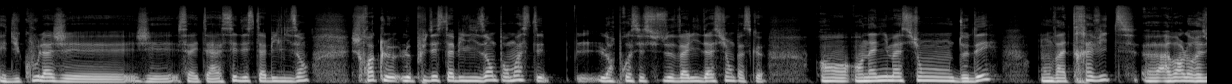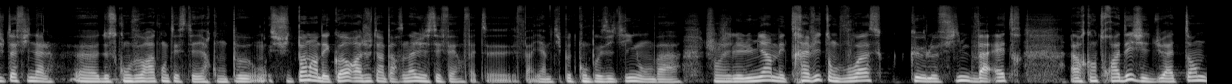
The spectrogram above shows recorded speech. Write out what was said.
du coup, là, ça a été assez déstabilisant. Je crois que le, plus déstabilisant pour moi, c'était leur processus de validation parce que en, en animation 2D, on va très vite euh, avoir le résultat final euh, de ce qu'on veut raconter. C'est-à-dire qu'on peut, il suffit de peindre un décor, rajouter un personnage et c'est fait en fait. Euh, il y a un petit peu de compositing, on va changer les lumières, mais très vite on voit ce que le film va être. Alors qu'en 3D, j'ai dû attendre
